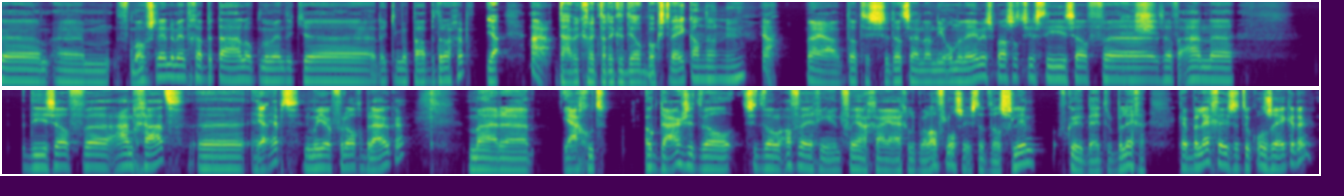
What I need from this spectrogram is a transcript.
ook ehm, vermogensrendement gaat betalen op het moment dat je, dat je een bepaald bedrag hebt. Ja. Nou ja, Daar heb ik geluk dat ik de deelbox 2 kan doen nu. Nou ja, dat, is, dat zijn dan die ondernemersmasseltjes die je zelf, eh, zelf aan... die je zelf aangaat en Ja. hebt. Die moet je ook vooral gebruiken. Maar ja, goed. Ook daar zit wel, zit wel een afweging in. Van ja, ga je eigenlijk wel aflossen? Is dat wel slim? Of kun je het beter beleggen? Kijk, beleggen is natuurlijk onzekerder.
